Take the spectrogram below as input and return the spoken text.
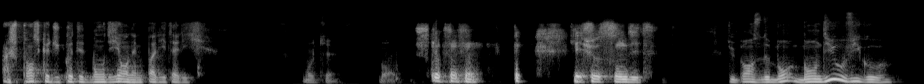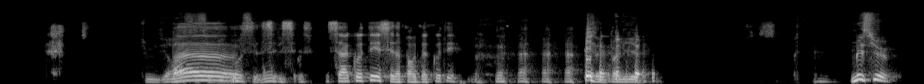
Ah, Je pense que du côté de Bondy, on n'aime pas l'Italie. Ok. Bon. Les choses sont dites. Tu penses de Bondy ou Vigo? Tu me diras. Bah, c'est à côté, c'est la porte d'à côté. c'est le palier. Messieurs,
